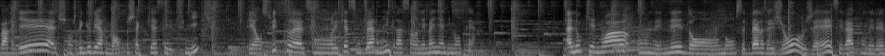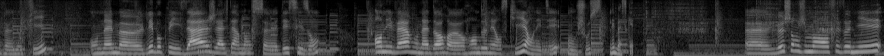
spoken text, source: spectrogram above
variées, elles changent régulièrement. Chaque pièce est unique. Et ensuite, les pièces sont vernies grâce à un émail alimentaire. Anouk et moi, on est nés dans, cette belle région, au Jet, et c'est là qu'on élève nos filles. On aime euh, les beaux paysages, l'alternance euh, des saisons. En hiver, on adore euh, randonner en ski. En été, on chousse les baskets. le changement saisonnier,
